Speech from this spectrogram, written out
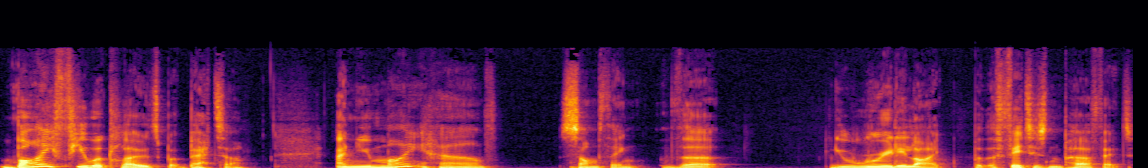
buy fewer clothes but better, and you might have something that you really like, but the fit isn't perfect.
